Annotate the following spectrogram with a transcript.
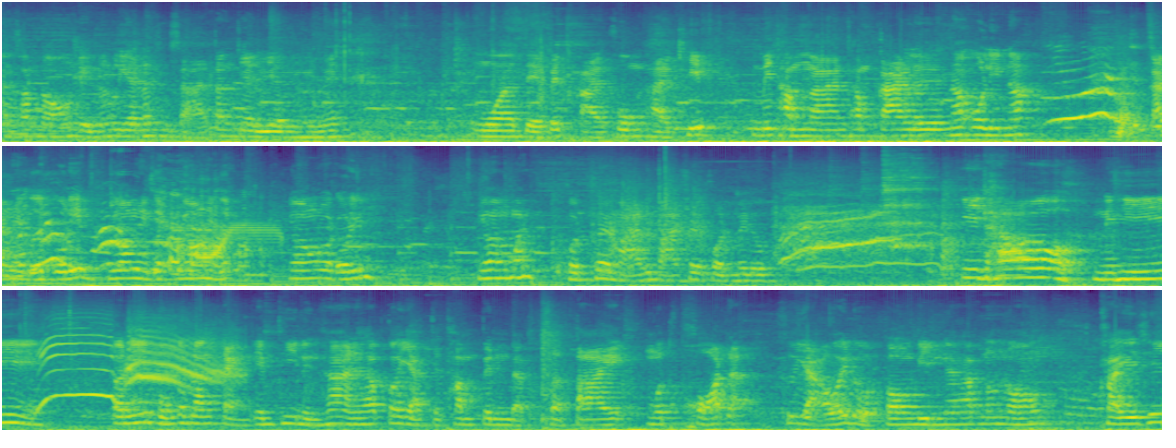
นะเนี่ยครับน้องเด็กนักเรียนนักศึกษาตั้งใจเรียนเห็นไหมมัวแต่ไปถ่ายฟงถ่ายคลิป ไม่ทำงานทำการเลยนะโอลินเนาะการให้เบิร์ดโอลินย่องให้เบิร์ดย่องให้เบิร์ดย่องรถโอลินย่องมันคนช่วยหมาหรือหมาช่วยคนไม่รู้อีเทานี่ ตอนนี้ผมกำลังแต่ง MT15 นะครับ ก็อยากจะทำเป็นแบบสไตล์มอเตอร์คอร์สอะ คืออยากเอาไว้โดดกองดินนะครับ น้องๆ ใครที่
